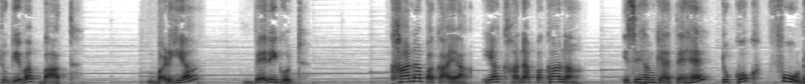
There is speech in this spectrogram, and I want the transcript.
to give a bath बढ़िया। वेरी गुड खाना पकाया या खाना पकाना। इसे हम कहते हैं टू कुक फ़ूड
